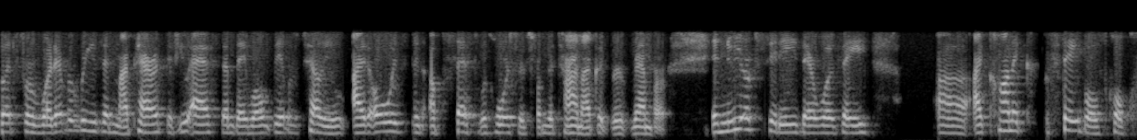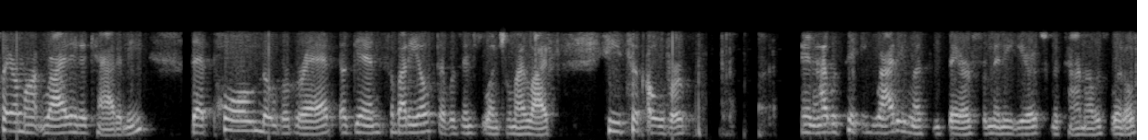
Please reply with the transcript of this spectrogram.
but for whatever reason, my parents, if you ask them, they won't be able to tell you. I'd always been obsessed with horses from the time I could remember. In New York City, there was a uh, iconic stables called Claremont Riding Academy that Paul Novograd, again, somebody else that was influential in my life, he took over. And I was taking riding lessons there for many years from the time I was little.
